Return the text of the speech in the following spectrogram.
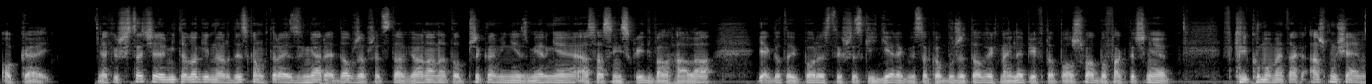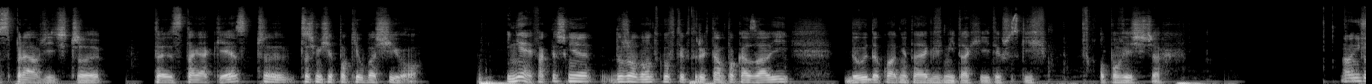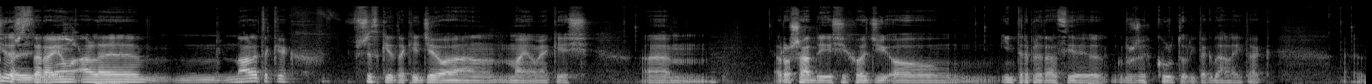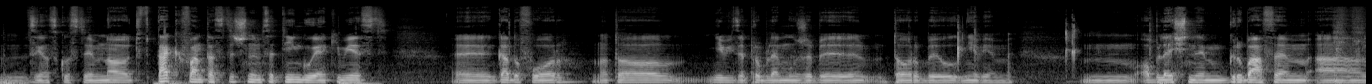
okej. Jak już chcecie mitologię nordycką, która jest w miarę dobrze przedstawiona, no to przykro mi niezmiernie Assassin's Creed Valhalla, jak do tej pory z tych wszystkich gierek wysokobudżetowych najlepiej w to poszła, bo faktycznie w kilku momentach aż musiałem sprawdzić, czy to jest tak jak jest, czy coś mi się pokiełbasiło. I nie, faktycznie dużo wątków tych, których tam pokazali, były dokładnie tak jak w mitach i tych wszystkich opowieściach. No oni się też starają, ale no ale tak jak wszystkie takie dzieła mają jakieś um, roszady, jeśli chodzi o interpretację różnych kultur i tak dalej, tak. W związku z tym, no w tak fantastycznym settingu, jakim jest God of War, no to nie widzę problemu, żeby Thor był, nie wiem, mm, obleśnym grubasem, a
